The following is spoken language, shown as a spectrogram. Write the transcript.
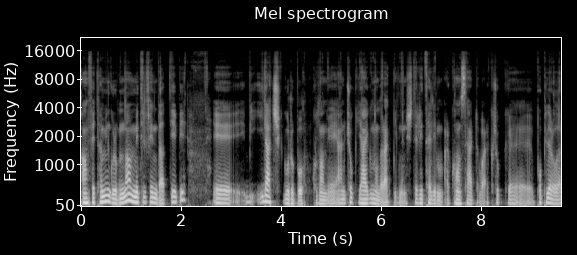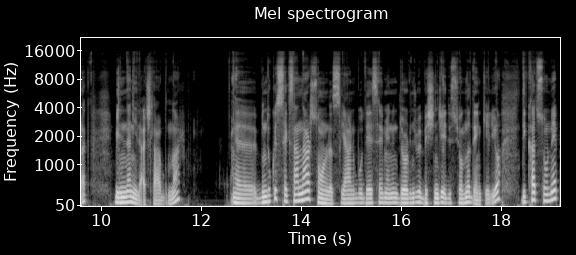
amfetamin grubundan metilfenidat diye bir e, bir ilaç grubu kullanıyor. Yani çok yaygın olarak bilinen işte Ritalin var, Concerta var. Çok e, popüler olarak bilinen ilaçlar bunlar. 1980'ler ee, sonrası yani bu DSM'nin 4. ve 5. edisyonuna denk geliyor. Dikkat sorunu hep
